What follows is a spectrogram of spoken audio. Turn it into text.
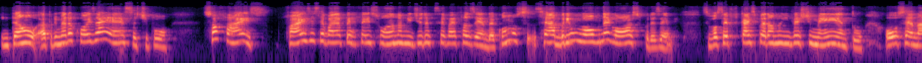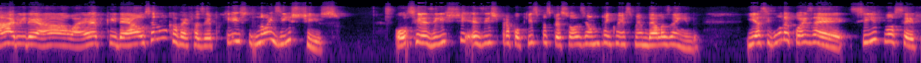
Então, a primeira coisa é essa, tipo, só faz. Faz e você vai aperfeiçoando à medida que você vai fazendo. É como você abrir um novo negócio, por exemplo. Se você ficar esperando um investimento ou o cenário ideal, a época ideal, você nunca vai fazer, porque isso, não existe isso. Ou se existe, existe para pouquíssimas pessoas e eu não tenho conhecimento delas ainda. E a segunda coisa é, se você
